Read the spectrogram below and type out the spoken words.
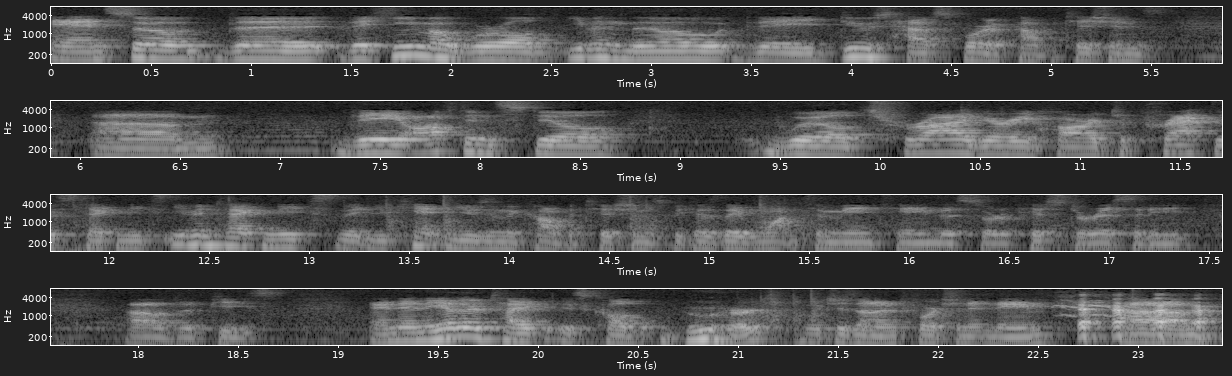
And so the the HEMA world, even though they do have sportive competitions, um, they often still will try very hard to practice techniques, even techniques that you can't use in the competitions because they want to maintain this sort of historicity of the piece. And then the other type is called Buhurt, which is an unfortunate name. Um,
